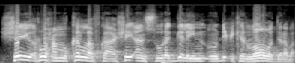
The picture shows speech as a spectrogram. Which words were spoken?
Shayga ruuxa mukalafka ah shay aan suurogelaynin oon dhici karin loomaba diraba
